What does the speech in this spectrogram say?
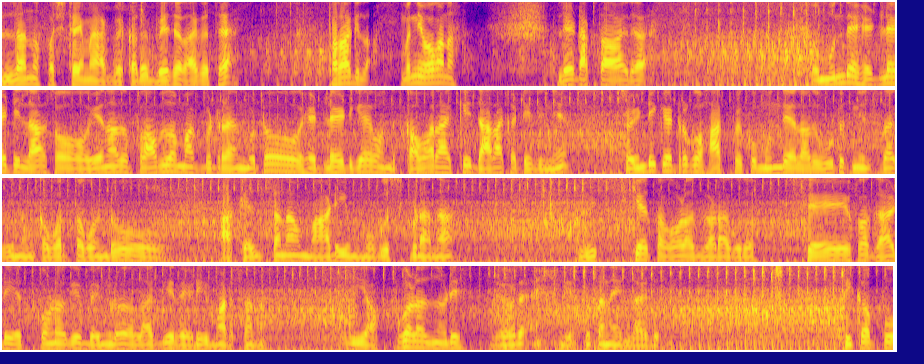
ಎಲ್ಲನೂ ಫಸ್ಟ್ ಟೈಮೇ ಆಗಬೇಕಾದ್ರೆ ಬೇಜಾರಾಗುತ್ತೆ. ಪರವಾಗಿಲ್ಲ. ಬನ್ನಿ, ಹೋಗೋಣ. ಲೇಟ್ ಆಗ್ತಾ ಇದೆ. ಸೊ ಮುಂದೆ ಹೆಡ್ಲೈಟ್ ಇಲ್ಲ. ಸೊ ಏನಾದರೂ ಪ್ರಾಬ್ಲಮ್ ಆಗಿಬಿಟ್ರೆ ಅಂದ್ಬಿಟ್ಟು ಹೆಡ್ಲೈಟ್ಗೆ ಒಂದು ಕವರ್ ಹಾಕಿ ದಾರ ಕಟ್ಟಿದ್ದೀನಿ. ಸೊ ಇಂಡಿಕೇಟ್ರಿಗೂ ಹಾಕಬೇಕು. ಮುಂದೆ ಎಲ್ಲಾದರೂ ಊಟಕ್ಕೆ ನಿಲ್ಲಿಸಿದಾಗ ಇನ್ನೊಂದು ಕವರ್ ತೊಗೊಂಡು ಆ ಕೆಲಸನ ಮಾಡಿ ಮುಗಿಸ್ಬಿಡೋಣ. ರಿಸ್ಕೇ ತೊಗೊಳೋದು ಬೇಡ ಗುರು. ಸೇಫಾಗಿ ಗಾಡಿ ಎತ್ಕೊಂಡೋಗಿ ಬೆಂಗಳೂರಲ್ಲಾಗಿ ರೆಡಿ ಮಾಡಿಸೋಣ. ಈ ಅಪ್ಗಳಲ್ಲಿ ನೋಡಿ, ದೇವರೇ, ಎತ್ತುತ್ತಾನೆ ಇಲ್ಲ ಇದು. ಪಿಕಪ್ಪು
